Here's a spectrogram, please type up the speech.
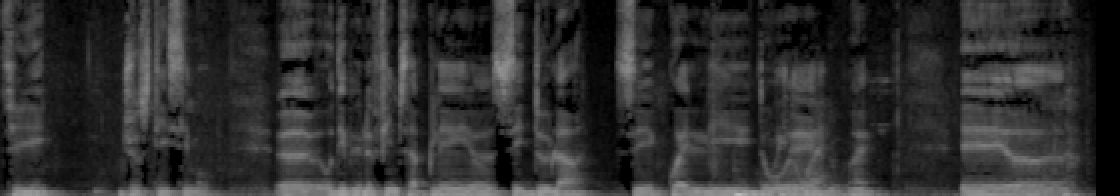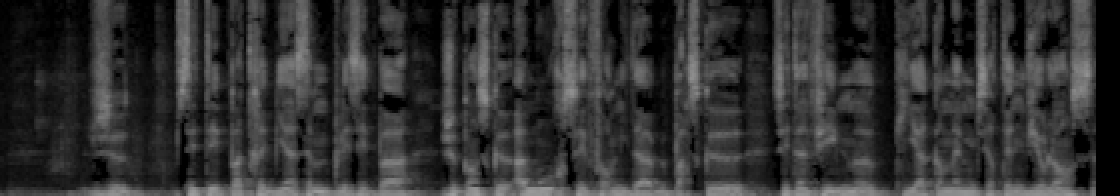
Si, giustissimo. Euh, au début, le film s'appelait euh, Ces deux-là. C'est quelli due. Quei due. Ouais. Et euh, je, c'était pas très bien, ça me plaisait pas. Je pense que Amour, c'est formidable parce que c'est un film qui a quand même une certaine violence.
